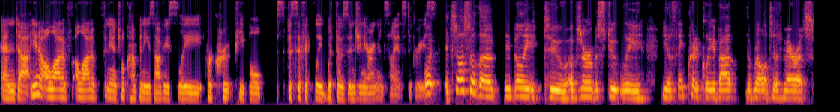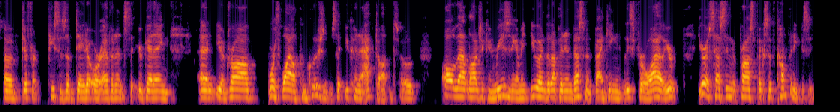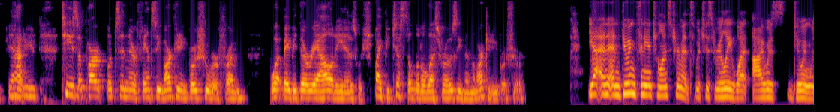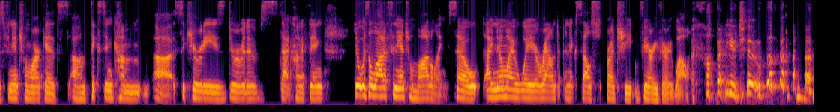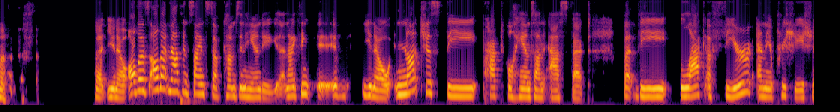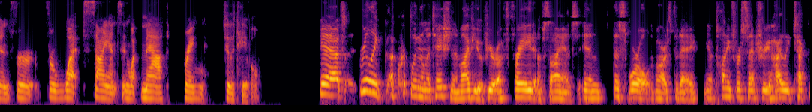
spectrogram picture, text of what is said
And uh, you know, a lot of a lot of financial companies obviously recruit people specifically with those engineering and science degrees. Well, it's also the, the ability to observe astutely, you know, think critically about the relative merits of different pieces of data or evidence that you're getting and you know draw worthwhile conclusions that you can act on. So all that logic and reasoning. I mean, you ended up in investment banking, at least for a while. You're you're assessing the prospects of companies. How do you tease apart what's in their fancy marketing brochure from what maybe their reality is, which might be just a little less rosy than the marketing brochure. Yeah, and, and doing financial instruments, which is really what I was doing, was financial markets, um, fixed income uh, securities, derivatives, that kind of thing. It was a lot of financial modeling. So I know my way around an Excel spreadsheet very, very well. I bet you do. but you know, all those, all that math and science stuff comes in handy. And I think if you know, not just the practical hands on aspect, but the lack of fear and the appreciation for for what science and what math bring to the table. Yeah, it's really a crippling limitation in my view if you're afraid of science in this world of ours today. You know, 21st century, highly tech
